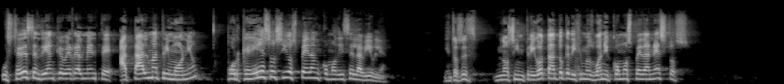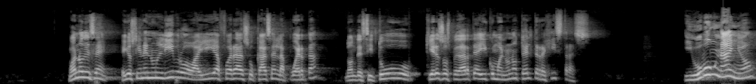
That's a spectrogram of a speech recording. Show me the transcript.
Ustedes tendrían que ver realmente a tal matrimonio porque eso sí hospedan como dice la Biblia. Y entonces nos intrigó tanto que dijimos, bueno, ¿y cómo hospedan estos? Bueno, dice, ellos tienen un libro ahí afuera de su casa en la puerta, donde si tú quieres hospedarte ahí como en un hotel, te registras. Y hubo un año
